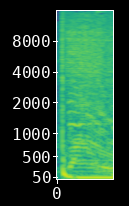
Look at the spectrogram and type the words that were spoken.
go.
